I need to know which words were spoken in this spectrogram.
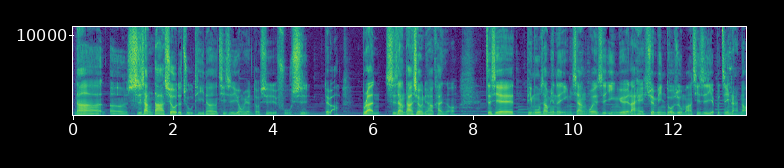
那呃，时尚大秀的主题呢，其实永远都是服饰，对吧？不然时尚大秀你要看什么？这些屏幕上面的影像或者是音乐来喧宾夺主吗？其实也不尽然哦。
